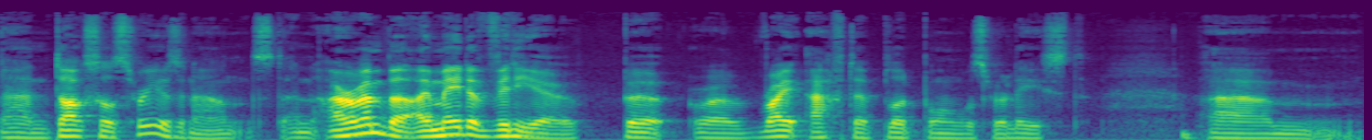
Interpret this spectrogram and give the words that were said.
and Dark Souls 3 was announced, and I remember I made a video, but uh, right after Bloodborne was released. Um,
